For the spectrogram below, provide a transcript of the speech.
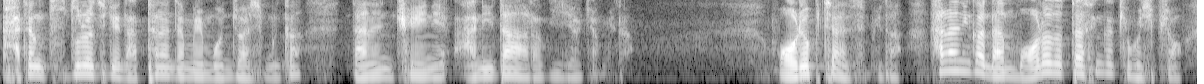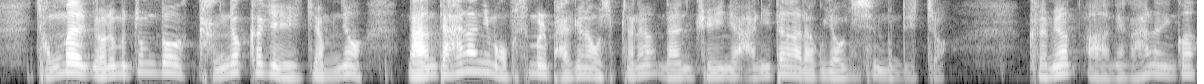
가장 두드러지게 나타나는 장면이 뭔지 아십니까? 나는 죄인이 아니다라고 이야기합니다. 어렵지 않습니다. 하나님과 난 멀어졌다 생각해 보십시오. 정말 여러분 좀 더 강력하게 얘기하면요. 나한테 하나님 없음을 발견하고 싶잖아요. 난 죄인이 아니다라고 여기시는 분들 있죠. 그러면 아, 내가 하나님과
